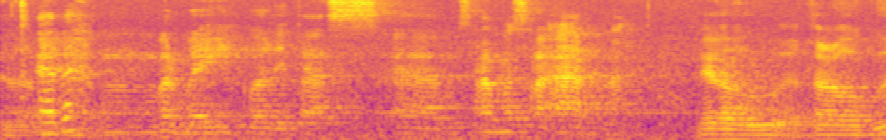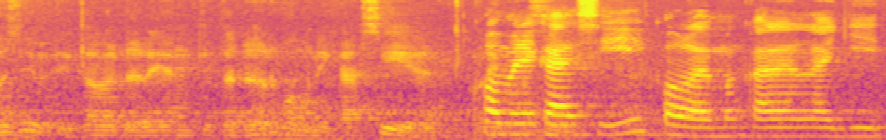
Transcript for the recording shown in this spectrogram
Dalam- Apa? memperbaiki kualitas uh, mesra-mesraan lah ya kalau kalau gue sih kalau dari yang kita dengar komunikasi ya. Komunikasi kalau emang kalian lagi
